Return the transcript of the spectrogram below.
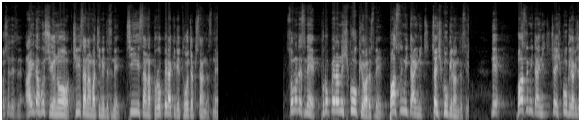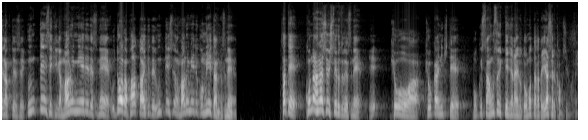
そしてですね、アイダホ州の小さな町にですね、小さなプロペラ機で到着したんですね。そのですね、プロペラの飛行機はですね、バスみたいにちっちゃい飛行機なんですよ。で、バスみたいにちっちゃい飛行機だけじゃなくてですね、運転席が丸見えでですね、ドアがパッと開いてて、運転してるのが丸見えでこう見えたんですね。さて、こんな話をしてるとですね、え、今日は教会に来て、牧師さん嘘言ってんじゃないのと思った方いらっしゃるかもしれません。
